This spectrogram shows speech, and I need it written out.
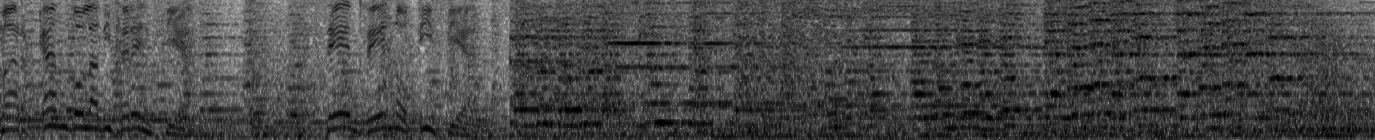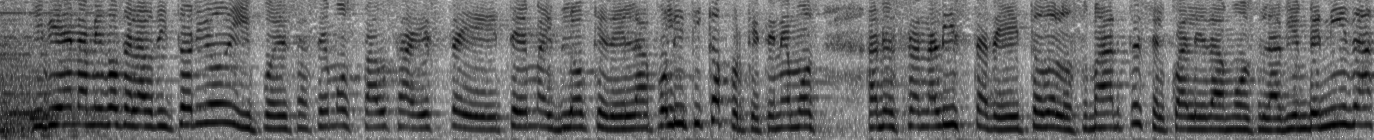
marcando la diferencia. CB Noticias. Bien, amigos del auditorio, y pues hacemos pausa a este tema y bloque de la política porque tenemos a nuestro analista de todos los martes, el cual le damos la bienvenida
